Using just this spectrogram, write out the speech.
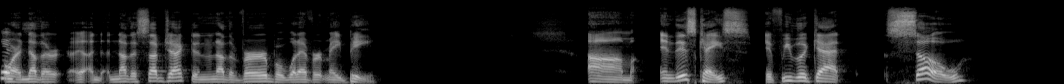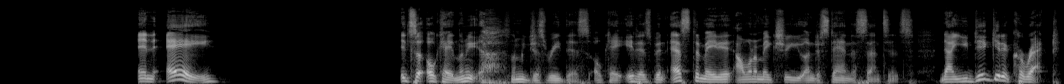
or another uh, another subject and another verb or whatever it may be. Um, in this case, if we look at so in A, it's a, okay. Let me let me just read this. Okay, it has been estimated. I want to make sure you understand the sentence. Now, you did get it correct.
